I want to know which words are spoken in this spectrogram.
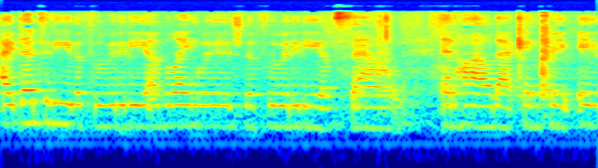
identity, the fluidity of language, the fluidity of sound, and how that can create a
